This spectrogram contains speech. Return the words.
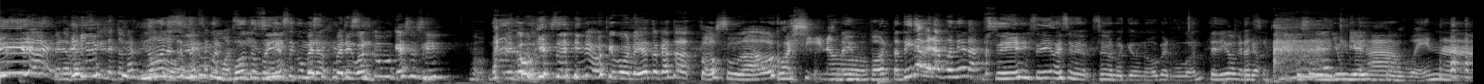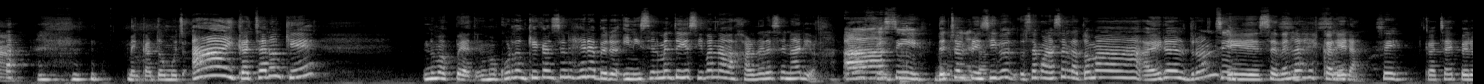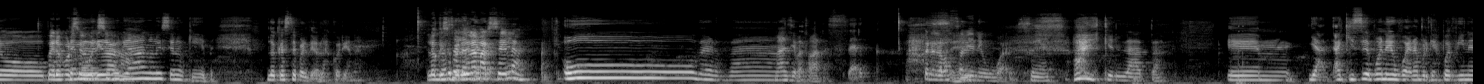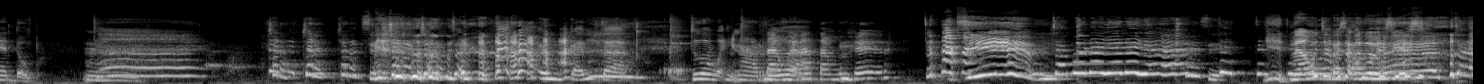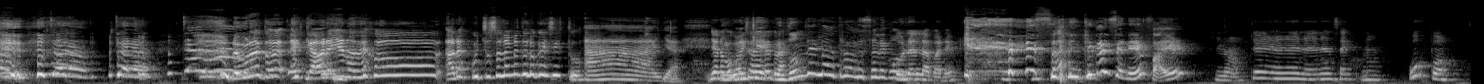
Pero parece que le toca el No, le toca como el así. poto, porque Sí, hace como pero, ese pero igual así. como que hace así. Y como que se limpia porque como lo había tocado estaba todo sudado. Cochino. No importa, tírame la polera. Sí, sí, ay, se me, se me bloqueó de nuevo, perdón. Te digo gracias. El Jung ahí. Ah, buena. me encantó mucho. Ah, y cacharon que. No me, espérate, no me acuerdo en qué canciones era, pero inicialmente ellos iban a bajar del escenario. Ah, Ah, sí. De hecho, al principio, o sea, cuando hacen la toma aérea del dron, Sí. eh, se ven las escaleras. Sí. ¿Cachai? Pero, Pero por temas de seguridad no. lo hicieron. ¿qué? Lo que se perdieron las coreanas. Lo que No se perdió la. Marcela. Oh, verdad. Más encima estaban cerca. Pero la pasó bien igual. Sí. Ay, qué lata. Em, ya, aquí se pone buena porque después viene Dope. Me encanta. Estuvo buena, Está ruda. buena esta mujer. Sí. Chamona, ya, ya, ya. Sí. Me da mucha risa cuando decís eso. Lo peor de todo es que ahora ya no dejo. Ahora escucho solamente lo que decís tú. Ah, ya. Ya no me Igual escucho la que. ¿Dónde es la otra donde sale con Culo en la pared. ¿Saben qué canción es? Fire. No. No. Uspo.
